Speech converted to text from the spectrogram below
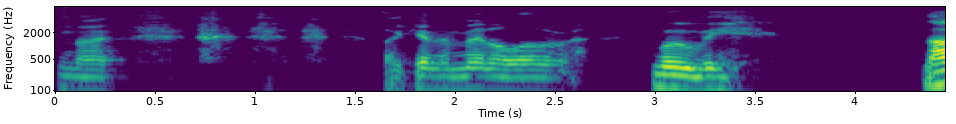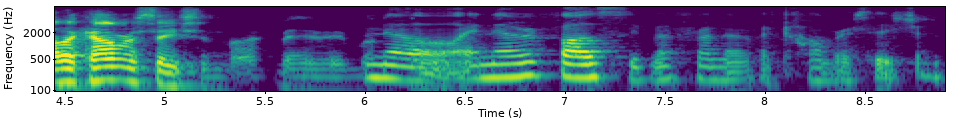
night, like in the middle of a movie. Not a conversation maybe. But No, I never fall asleep in front of a conversation.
